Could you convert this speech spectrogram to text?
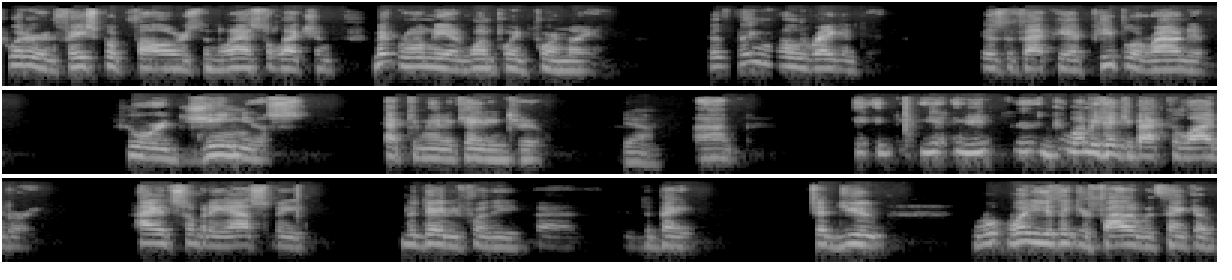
Twitter and Facebook followers in the last election. Mitt Romney had 1.4 million. The thing Ronald Reagan did is the fact he had people around him who were genius at communicating to. Yeah. Um, you, you, let me take you back to the library. I had somebody ask me the day before the uh, debate, said, "Do you, what do you think your father would think of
